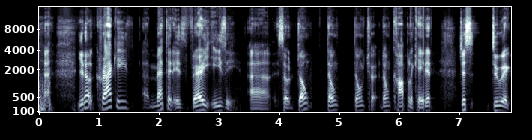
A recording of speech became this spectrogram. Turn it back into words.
you know, Kratky uh, method is very easy. Uh, so don't don't don't don't complicate it. Just do it.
